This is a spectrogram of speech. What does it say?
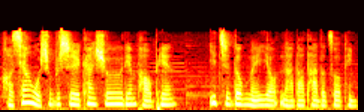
好像我是不是看书有点跑偏，一直都没有拿到他的作品。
